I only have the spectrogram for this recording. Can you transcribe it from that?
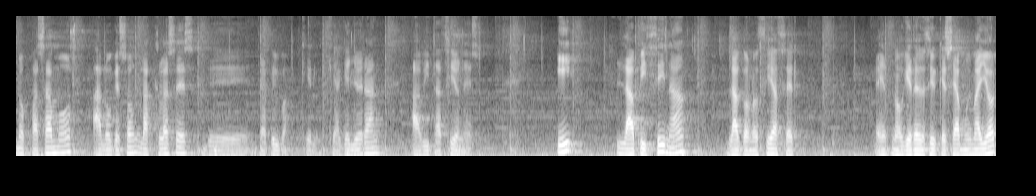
nos pasamos a lo que son las clases de, arriba, que, que aquello eran habitaciones. Y la piscina la conocí hacer. Eh, no quiere decir que sea muy mayor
